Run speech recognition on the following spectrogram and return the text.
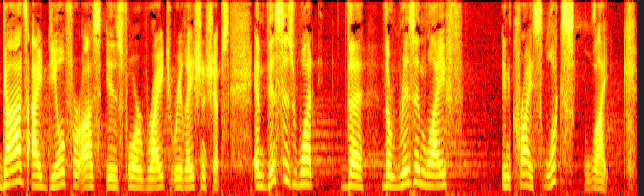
God's ideal for us is for right relationships. And this is what the, the risen life in Christ looks like.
